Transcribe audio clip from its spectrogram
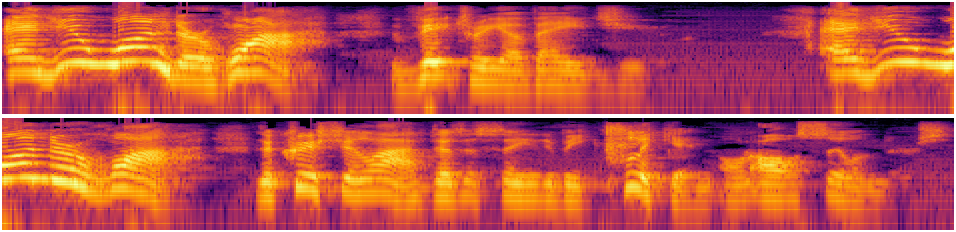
And you wonder why victory evades you. And you wonder why the Christian life doesn't seem to be clicking on all cylinders.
